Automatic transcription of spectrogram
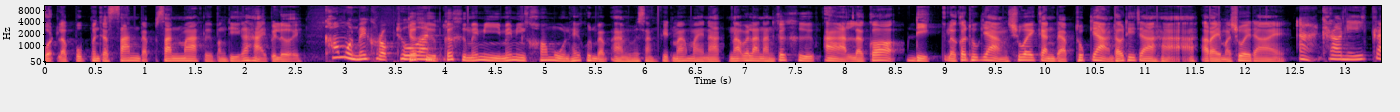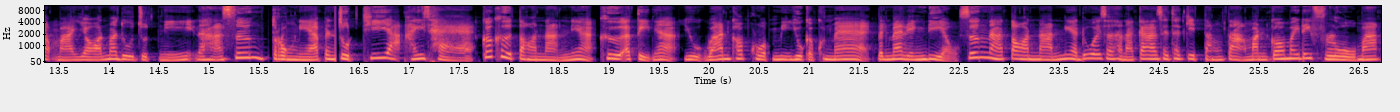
กดแล้วปุ๊บมันจะสั้นแบบสั้นมากหรือบางทีก็หายไปเลย ข้อมูลไม่ครบถ้ก็วนคือก็คือไม่มีไม่มีข้อมูลให้คุณแบบอ่านเป็นภาษาอังกฤษมากมายนักณเวลานั้นก็คืออ่านแล้วก็ดิกแล้วก็ทุกอย่างช่วยกันแบบทุกอย่างเท่าที่จะหาอะไรมาช่วยได้อะคราวนี้กลับมาย้อนมาดูจุดนี้นะคะ ซึ่งตรงเนี้ยเป็นจุดที่อยากให้แชร์ ก็คือตอนนั้นเนี่ยคืออติเนี่ยอยู่บ้านครอบครัวมีอยู่กับคุณแม่ เป็นแม่เลี้ยงเดี่ยว ซึ่งนะตอนนั้นเนี่ยด้วยสถานการณ์เศรษฐกิจต่างๆ มันก็ไม่ได้โฟล์มาก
